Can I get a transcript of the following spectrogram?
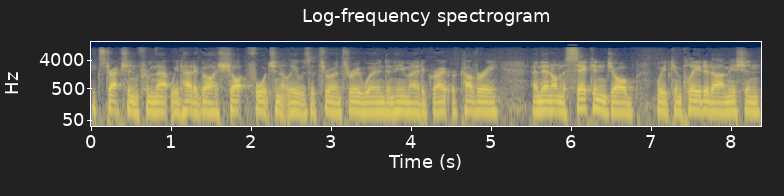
extraction from that, we'd had a guy shot. Fortunately, it was a through and through wound, and he made a great recovery. And then on the second job, we'd completed our mission.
